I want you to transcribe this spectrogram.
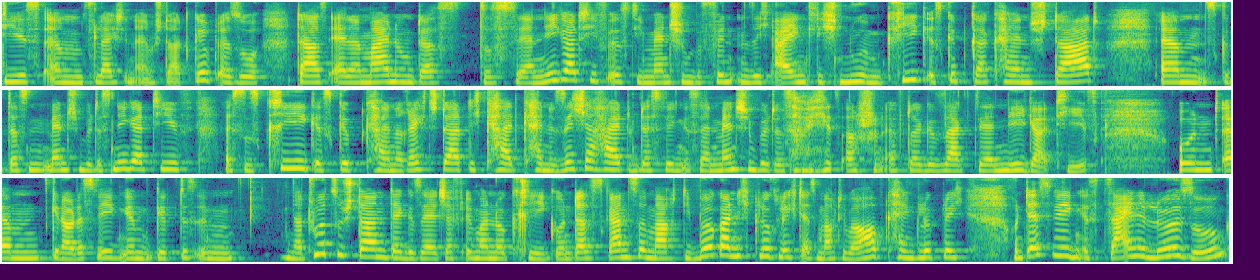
die es ähm, vielleicht in einem Staat gibt, also da ist er der Meinung, dass das sehr negativ ist. Die Menschen befinden sich eigentlich nur im Krieg. Es gibt gar keinen Staat. Ähm, es gibt, das Menschenbild ist negativ. Es ist Krieg. Es gibt keine Rechtsstaatlichkeit, keine Sicherheit und deswegen ist sein Menschenbild, das habe ich jetzt auch schon öfter gesagt, sehr negativ. Und ähm, genau deswegen gibt es im Naturzustand der Gesellschaft immer nur Krieg. Und das Ganze macht die Bürger nicht glücklich, das macht überhaupt keinen glücklich. Und deswegen ist seine Lösung,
